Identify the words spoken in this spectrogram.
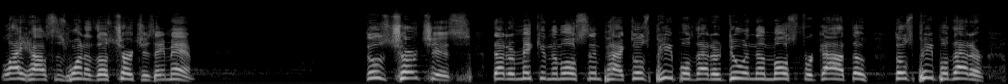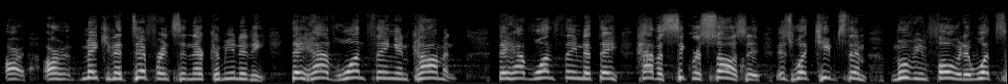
Lighthouse is one of those churches, amen those churches that are making the most impact, those people that are doing the most for God, those, those people that are, are, are making a difference in their community, they have one thing in common. They have one thing that they have a secret sauce. It is what keeps them moving forward and what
